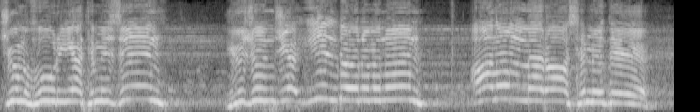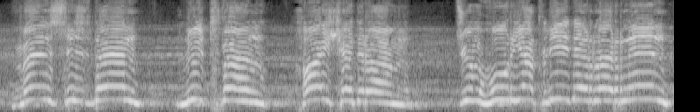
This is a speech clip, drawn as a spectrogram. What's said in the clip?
Cumhuriyetimizin 100. il dönümünün anım merasimidir. Ben sizden lütfen xahiş edirəm. Cumhuriyet liderlerinin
